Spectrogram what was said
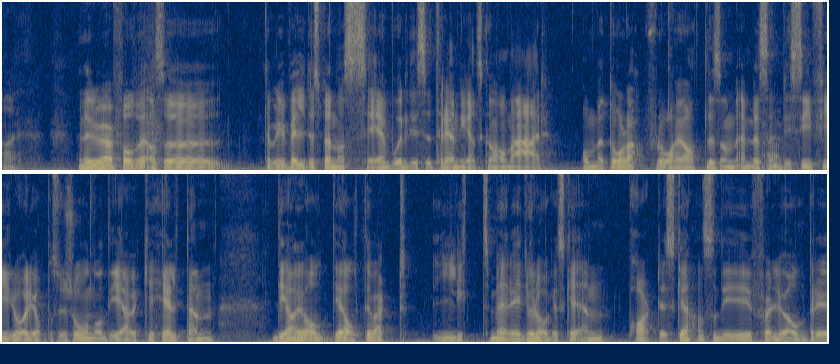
Men det blir i hvert fall altså, Det blir veldig spennende å se hvor disse tre nyhetskanalene er om et år. da For du har jo hatt liksom MSNBC fire år i opposisjon, og de er jo ikke helt den De har jo de har alltid vært litt mer ideologiske enn partiske. Altså De fulgte jo aldri,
